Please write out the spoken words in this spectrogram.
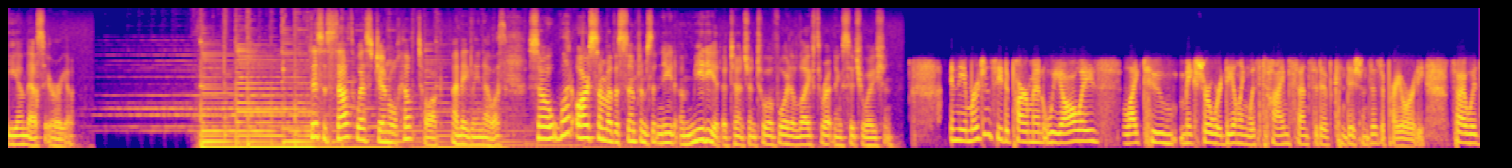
EMS area. This is Southwest General Health Talk. I'm Aileen Ellis. So, what are some of the symptoms that need immediate attention to avoid a life threatening situation? In the emergency department, we always like to make sure we're dealing with time sensitive conditions as a priority. So I would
